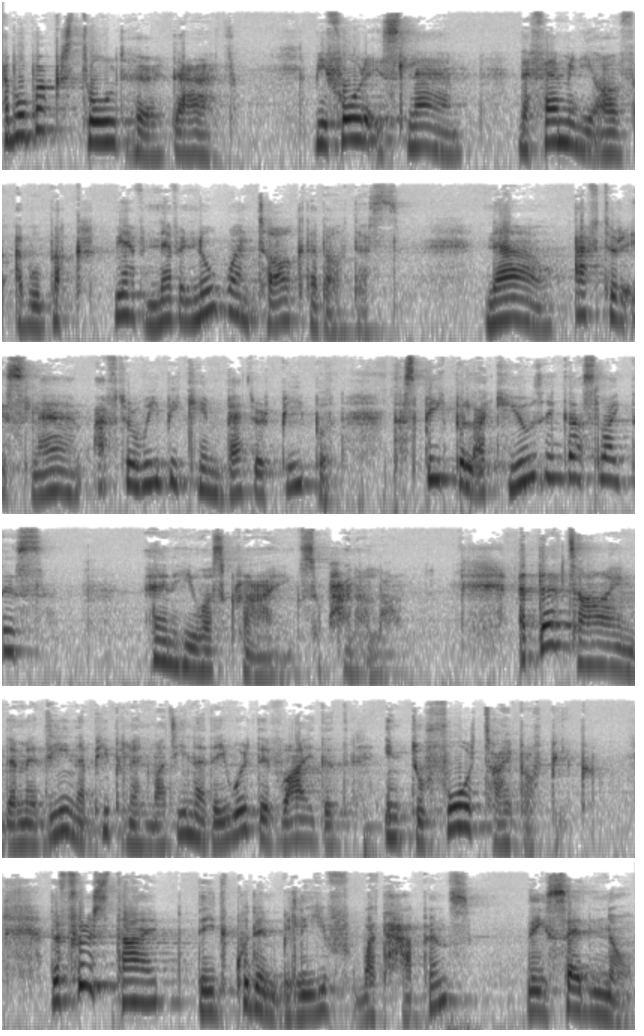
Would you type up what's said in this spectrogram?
Abu bakr told her that before Islam, the family of Abu Bakr, we have never, no one talked about us. Now, after Islam, after we became better people, does people accusing us like this? And he was crying, subhanAllah. At that time, the Medina people in Medina, they were divided into four type of people. The first type, they couldn't believe what happens. They said no.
